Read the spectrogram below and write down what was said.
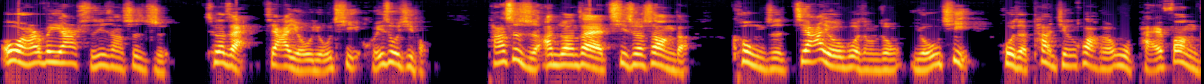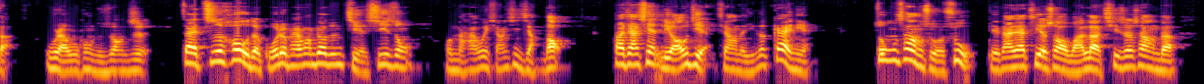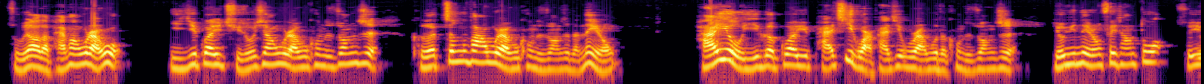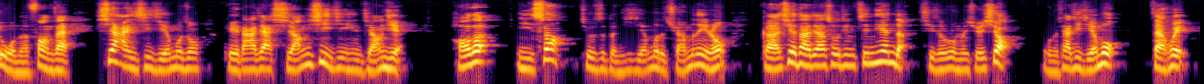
ORVR 实际上是指车载加油油气回收系统，它是指安装在汽车上的。控制加油过程中油气或者碳氢化合物排放的污染物控制装置，在之后的国六排放标准解析中，我们还会详细讲到。大家先了解这样的一个概念。综上所述，给大家介绍完了汽车上的主要的排放污染物，以及关于曲轴箱污染物控制装置和蒸发污染物控制装置的内容。还有一个关于排气管排气污染物的控制装置，由于内容非常多，所以我们放在。下一期节目中给大家详细进行讲解。好的，以上就是本期节目的全部内容。感谢大家收听今天的汽车入门学校，我们下期节目再会。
